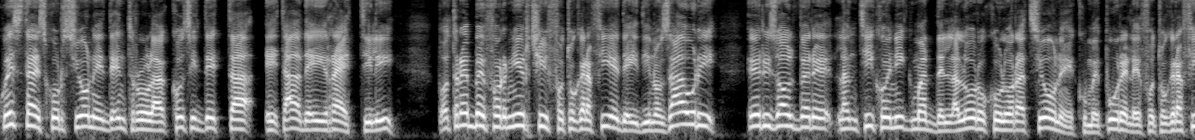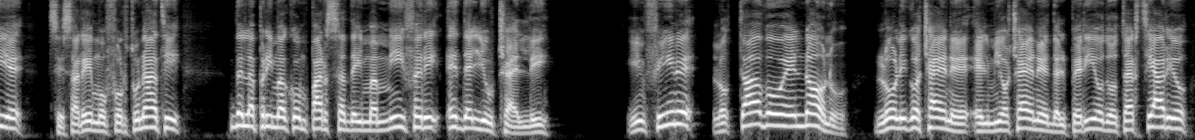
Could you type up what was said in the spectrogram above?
Questa escursione dentro la cosiddetta età dei rettili potrebbe fornirci fotografie dei dinosauri e risolvere l'antico enigma della loro colorazione, come pure le fotografie, se saremo fortunati, della prima comparsa dei mammiferi e degli uccelli. Infine, l'ottavo e il nono, l'Oligocene e il Miocene del periodo terziario,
